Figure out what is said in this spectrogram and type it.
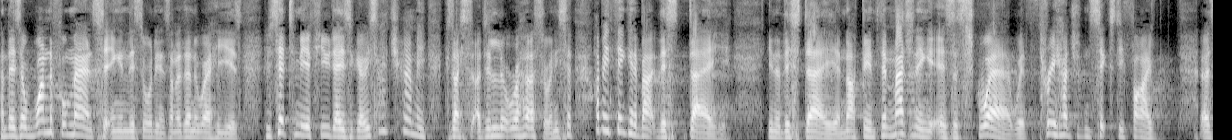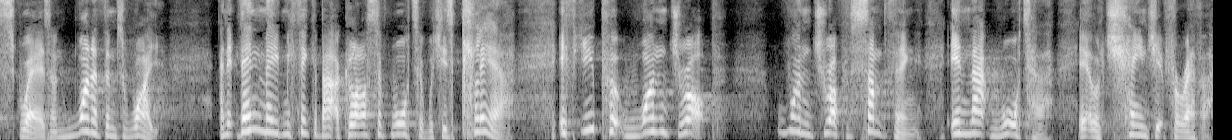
And there's a wonderful man sitting in this audience, and I don't know where he is, who said to me a few days ago, he said, Jeremy, because I, I, did a little rehearsal, and he said, I've been thinking about this day, you know, this day, and I've been imagining it as a square with 365 uh, squares, and one of them's white. And it then made me think about a glass of water which is clear. If you put one drop, one drop of something in that water, it'll change it forever.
